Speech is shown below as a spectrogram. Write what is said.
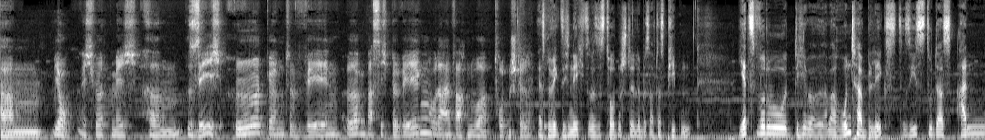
Ähm, jo, ich würde mich, ähm, sehe ich irgendwen, irgendwas sich bewegen oder einfach nur Totenstille? Es bewegt sich nichts und es ist Totenstille bis auf das Piepen. Jetzt, wo du dich aber runterblickst, siehst du, dass an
